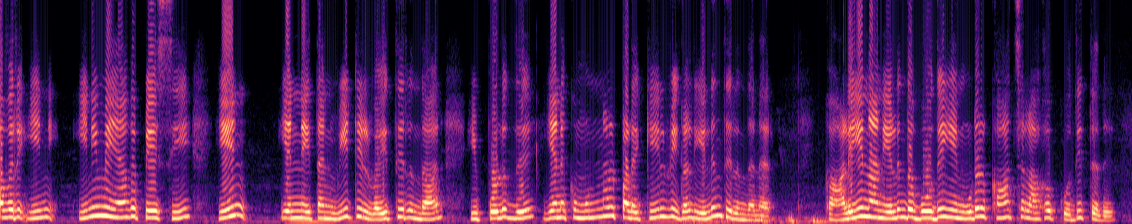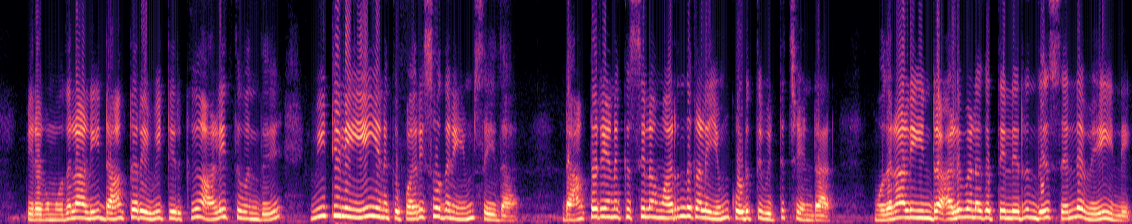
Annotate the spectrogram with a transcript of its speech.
அவர் இனி இனிமையாக பேசி ஏன் என்னை தன் வீட்டில் வைத்திருந்தார்? இப்பொழுது எனக்கு முன்னால் பல கேள்விகள் எழுந்திருந்தனர். காலையில் நான் எழுந்தபோது என் உடல் காய்ச்சலாக கொதித்தது. பிறகு முதலாளி டாக்டரை வீட்டிற்கு அழைத்து வந்து வீட்டிலேயே எனக்கு பரிசோதனையும் செய்தார். டாக்டர் எனக்கு சில மருந்துகளையும் கொடுத்துவிட்டு சென்றார். முதலாளி இன்று அலுவலகத்திலிருந்து செல்லவே இல்லை.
